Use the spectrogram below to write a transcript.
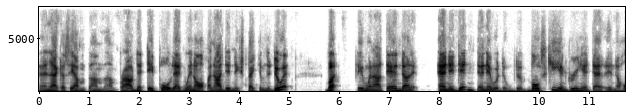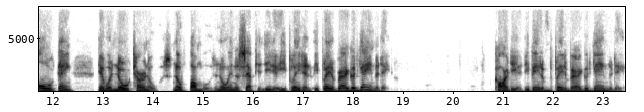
And like I say, I'm I'm I'm proud that they pulled that win off, and I didn't expect them to do it, but they went out there and done it, and they didn't. And they were the, the most key ingredient that in the whole thing. There were no turnovers, no fumbles, no interceptions. He he played a he played a very good game today. Carr did. He played a played a very good game today.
